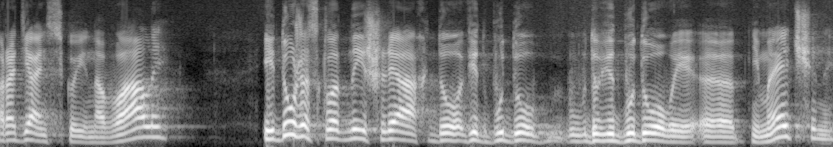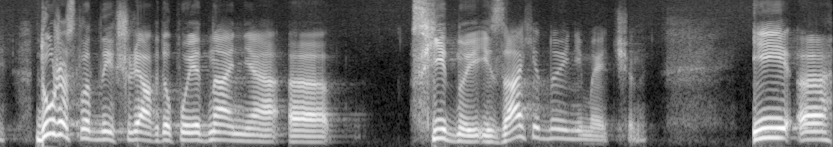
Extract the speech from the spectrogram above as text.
радянської навали, і дуже складний шлях до відбудови, до відбудови е, Німеччини, дуже складний шлях до поєднання е, Східної і Західної Німеччини. І е,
